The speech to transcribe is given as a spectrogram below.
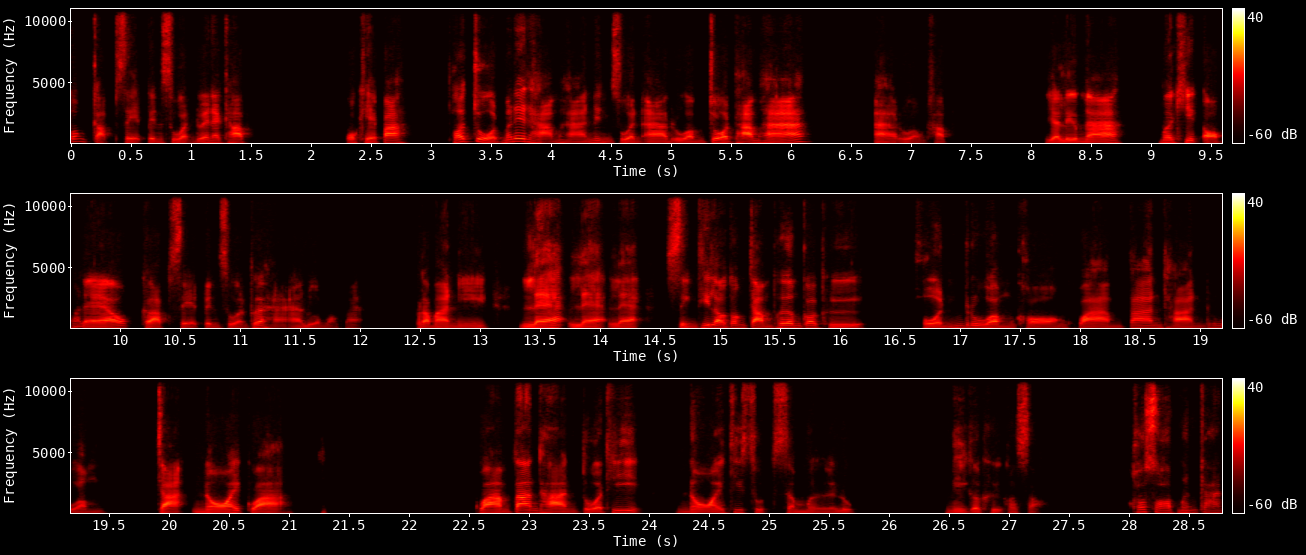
ต้องกลับเศษเป็นส่วนด้วยนะครับ โอเคปะเพราะโจทย์ไม่ได้ถามหา1ส่วน R รวม โจทย์ถามหา R รวมครับ อย่าลืมนะ เมื่อคิดออกมาแล้วกลับเศษเป็นส่วนเพื่อหา R รวมออกมา ประมาณนี้ และและและสิ่งที่เราต้องจำเพิ่มก็คือ ผลรวมของความต้านทานรวม จะน้อยกว่า ความต้านทานตัวที่น้อยที่สุดเสมอลูกนี่ก็คือข้อสอบ ข้อสอบเหมือนกัน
